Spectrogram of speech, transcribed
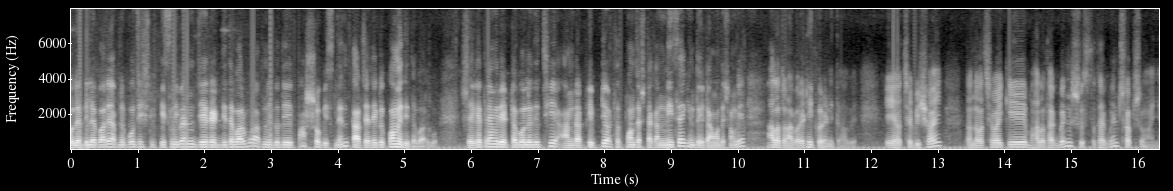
বলে দিলে পারে আপনি পঁচিশ পিস নেবেন, যে রেট দিতে পারব, আপনি যদি পাঁচশো পিস নেন, তার চাইতে একটু কমে দিতে পারব। সেক্ষেত্রে আমি রেটটা বলে দিচ্ছি আন্ডার ফিফটি অর্থাৎ পঞ্চাশ টাকার নিচে, কিন্তু এটা আমাদের সঙ্গে আলোচনা করে ঠিক করে নিতে হবে। এই হচ্ছে বিষয়। ধন্যবাদ সবাইকে, ভালো থাকবেন, সুস্থ থাকবেন সব সময়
